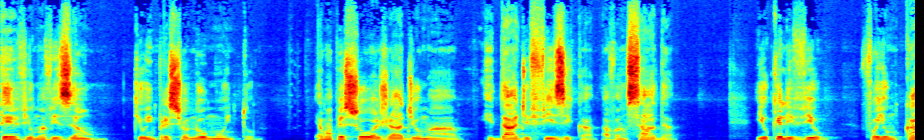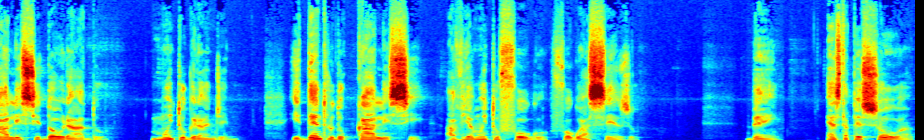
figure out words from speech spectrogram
teve uma visão que o impressionou muito. É uma pessoa já de uma idade física avançada e o que ele viu foi um cálice dourado, muito grande. E dentro do cálice havia muito fogo, fogo aceso. Bem, esta pessoa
